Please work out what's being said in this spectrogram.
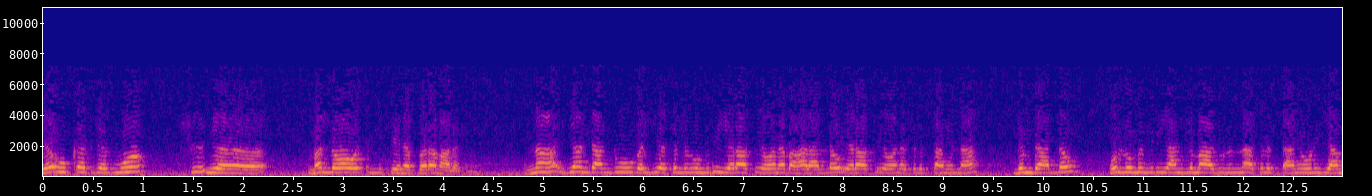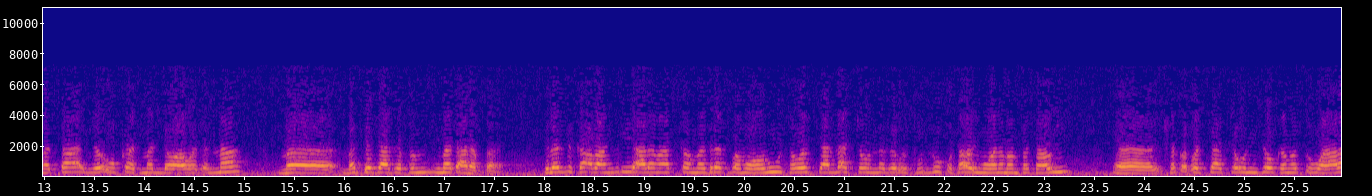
የእውቀት ደግሞ መለዋወጥ የሚገኝ ነበረ ማለት ነው። እና እያንዳንዱ በየክልሉ እንግዲህ የራሱ የሆነ ባህል አለው የራሱ የሆነ ስልጣኔና ልምድ አለው። ሁሉም እንግዲህ ያን ልማዱንና ስልጣኔውን እያመጣ የእውቀት መለዋወጥና መደጋገፍም ይመጣ ነበረ። ስለዚህ ካባ እንግዲህ አለም አቀፍ መድረክ በመሆኑ ሰዎች ያላቸውን ነገሮች ሁሉ ቁሳዊም ሆነ መንፈሳዊ ሸቀጦቻቸውን ይዘው ከመጡ በኋላ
